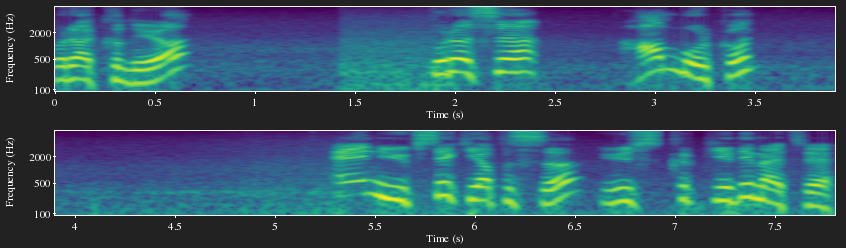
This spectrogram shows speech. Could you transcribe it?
bırakılıyor. Burası Hamburg'un en yüksek yapısı 147 metre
